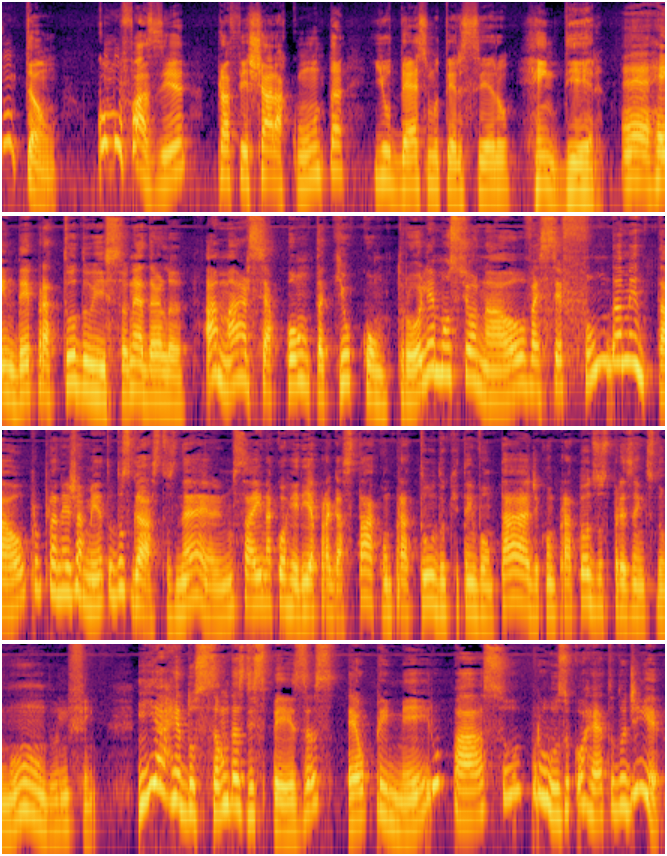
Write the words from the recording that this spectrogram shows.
Então, como fazer para fechar a conta e o 13 terceiro render? É, render para tudo isso, né, Darlan? A Márcia aponta que o controle emocional vai ser fundamental para o planejamento dos gastos, né? Não sair na correria para gastar, comprar tudo que tem vontade, comprar todos os presentes do mundo, enfim. E a redução das despesas é o primeiro passo para o uso correto do dinheiro.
